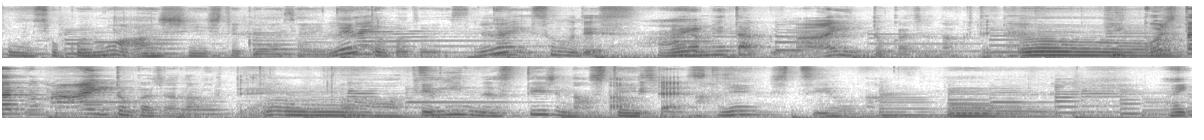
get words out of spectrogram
でもそこも安心してくださいね、はいってことですね、はい。そうです、はい。やめたくないとかじゃなくてね、うん。引っ越したくないとかじゃなくて、うん。あー次のステージなんだみたいな。ね必要な。うん。はい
